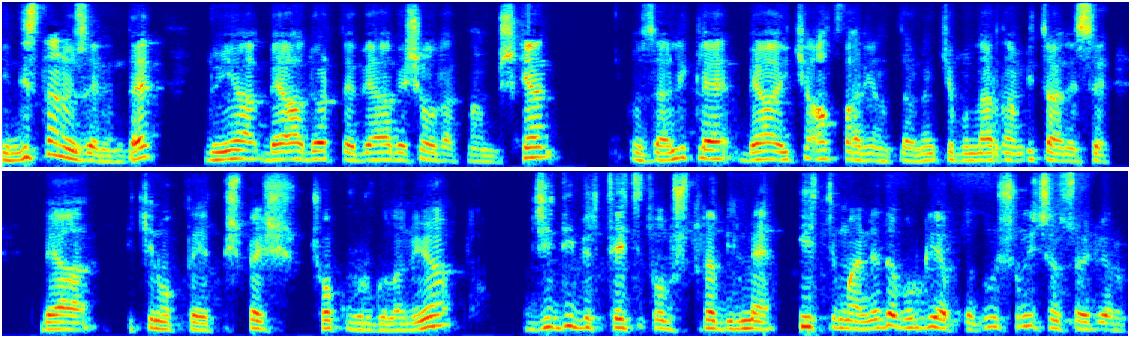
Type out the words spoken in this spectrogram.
Hindistan özelinde dünya BA4 ve BA5'e odaklanmışken özellikle BA2 alt varyantlarının ki bunlardan bir tanesi BA2.75 çok vurgulanıyor. Ciddi bir tehdit oluşturabilme ihtimaline de vurgu yapıyor. Bunu şunun için söylüyorum.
